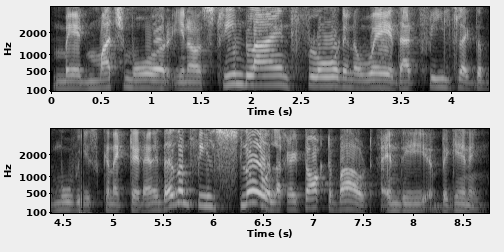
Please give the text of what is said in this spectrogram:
made much more you know streamlined flowed in a way that feels like the movie is connected. And it doesn't feel slow like i talked about in the beginning.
